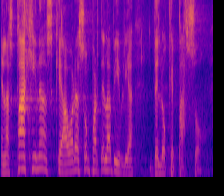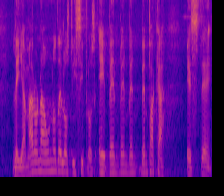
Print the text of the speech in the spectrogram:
en las páginas que ahora son parte de la Biblia de lo que pasó. Le llamaron a uno de los discípulos, eh, ven, ven, ven, ven para acá. Este,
